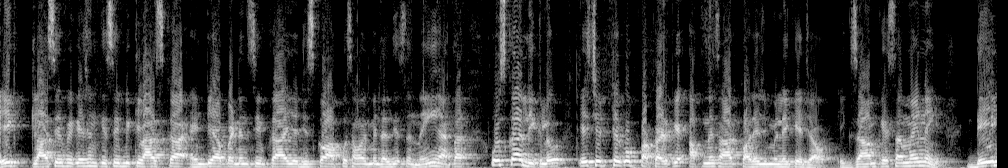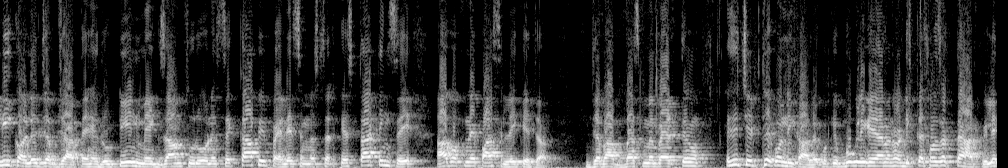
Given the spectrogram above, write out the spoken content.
एक क्लासिफिकेशन किसी भी क्लास का एंटी ऑपेटेंसिव का, या जिसको आपको समझ में जल्दी से नहीं आता, उसका लिख लो, इस चिट्ठे को पकड़ के अपने साथ कॉलेज में लेके जाओ। एग्ज़ाम के समय नहीं डेली कॉलेज जब जाते हैं रूटीन में एग्ज़ाम शुरू होने से काफ़ी पहले सेमेस्टर के स्टार्टिंग से आप अपने पास लेके जाओ। जब आप बस में बैठते हो, इसी चिट्ठे को निकालो, क्योंकि बुक लेके जाना थोड़ा दिक्कत हो सकता है आपके लिए।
